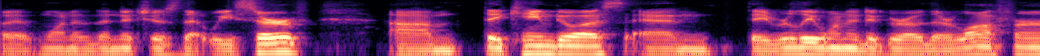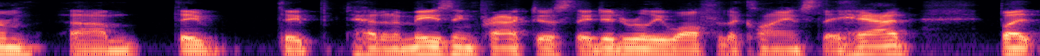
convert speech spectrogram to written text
uh, one of the niches that we serve. Um, they came to us and they really wanted to grow their law firm. Um, they they had an amazing practice. They did really well for the clients they had, but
